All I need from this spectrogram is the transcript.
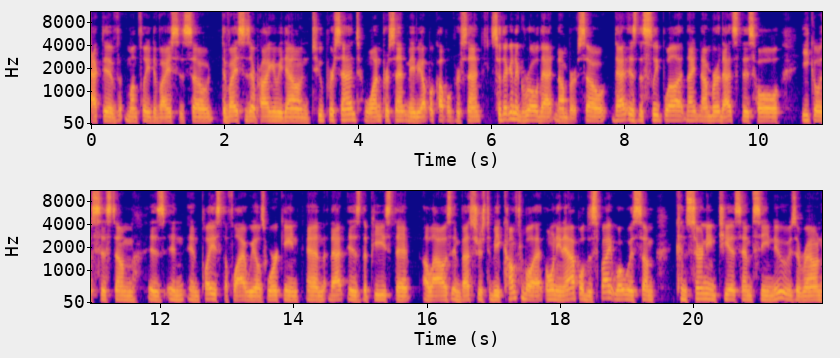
active monthly devices. So devices are probably going to be down 2%, 1%, maybe up a couple percent. So they're going to grow that number. So that is the sleep well at night number. That's this whole ecosystem is in, in place, the flywheel is working. And that is the piece that allows investors to be comfortable at owning Apple, despite what was some concerning TSMC news around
